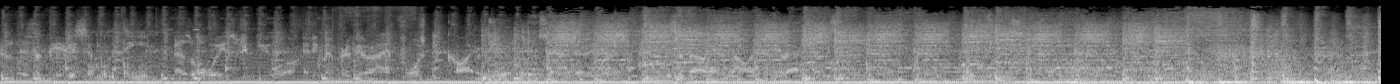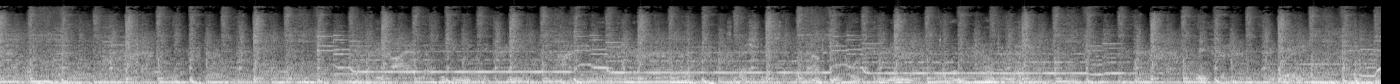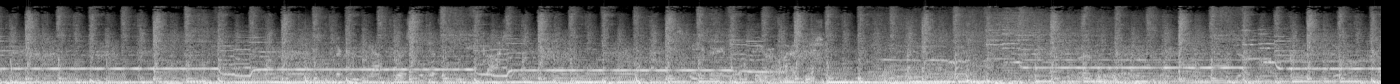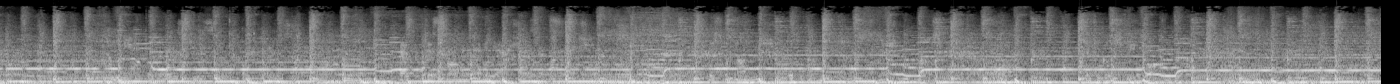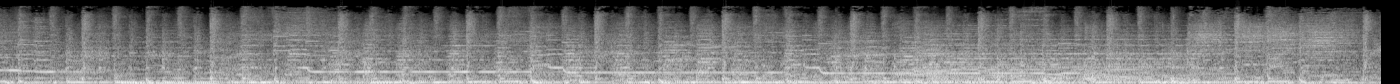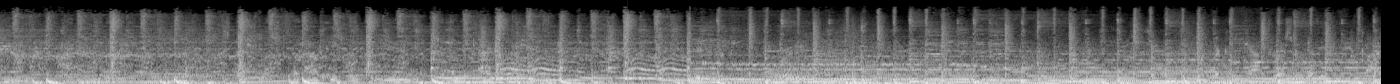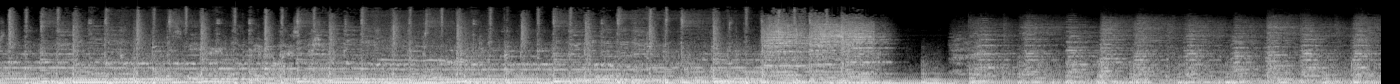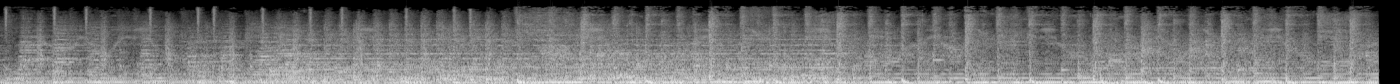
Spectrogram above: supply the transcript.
should disappear. Assemble the team. As always, should you or any member of your Iron Force be caught, Secretary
